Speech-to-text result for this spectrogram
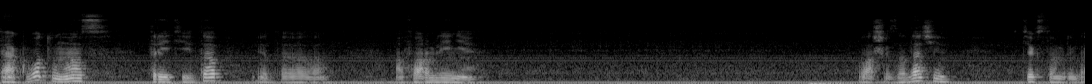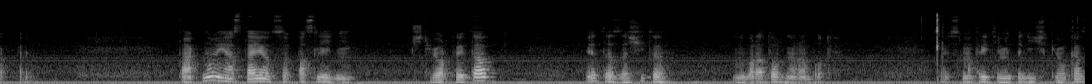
Так, вот у нас третий этап. Это оформление вашей задачи в текстовом редакторе. Так, ну и остается последний, четвертый этап. Это защита лабораторной работы. То есть смотрите методические указания.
